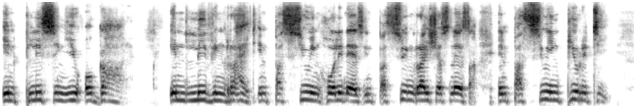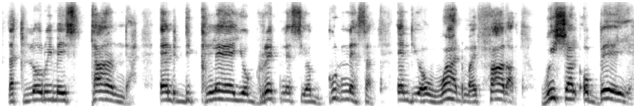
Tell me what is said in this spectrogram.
in pleasing you, O God in living right, in pursuing holiness, in pursuing righteousness, in pursuing purity, that Lord, we may stand and declare your greatness, your goodness, and your word, my Father. We shall obey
